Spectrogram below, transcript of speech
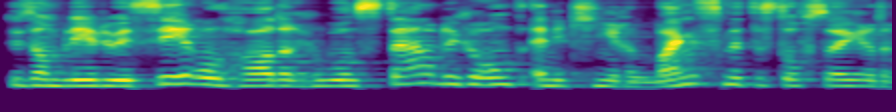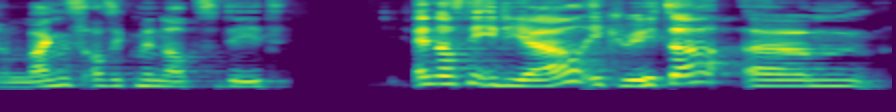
Dus dan bleef de wc-rolhouder gewoon staan op de grond en ik ging er langs met de stofzuiger er langs als ik me nat deed. En dat is niet ideaal, ik weet dat, um,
